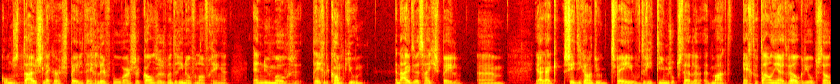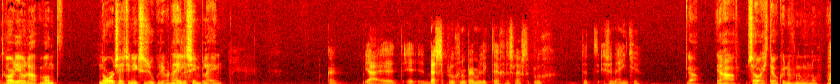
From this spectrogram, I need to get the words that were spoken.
konden ze thuis lekker spelen tegen Liverpool, waar ze kansloos met 3-0 vanaf gingen. En nu mogen ze tegen de kampioen een uitwedstrijdje spelen. Um, ja, kijk, City kan natuurlijk twee of drie teams opstellen. Het maakt echt totaal niet uit welke die opstelt, Guardiola. Want Norwich heeft hier niks te zoeken. Die wordt een hele simpele één. Oké. Ja, het, beste ploeg in de Premier League tegen de slechtste ploeg. Dat is een eentje. Ja, ja zo had je het ook kunnen vernoemen nog. Ja.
